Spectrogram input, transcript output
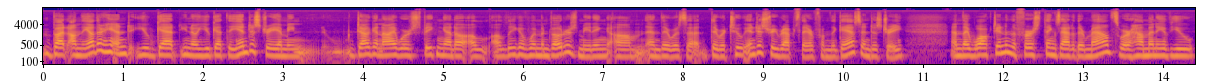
but on the other hand, you get you know you get the industry. I mean, Doug and I were speaking at a, a, a League of Women Voters meeting, um, and there was a there were two industry reps there from the gas industry, and they walked in, and the first things out of their mouths were, "How many of you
